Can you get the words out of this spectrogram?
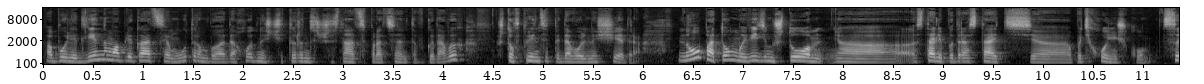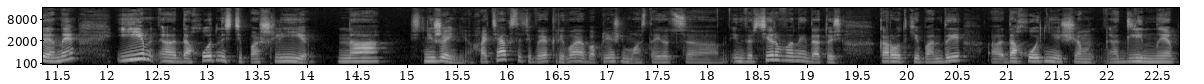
По более длинным облигациям утром была доходность 14-16% годовых, что в принципе довольно щедро. Но потом мы видим, что стали подрастать потихонечку цены, и э, доходности пошли на снижение. Хотя, кстати говоря, кривая по-прежнему остается инверсированной, да, то есть короткие банды э, доходнее, чем длинные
